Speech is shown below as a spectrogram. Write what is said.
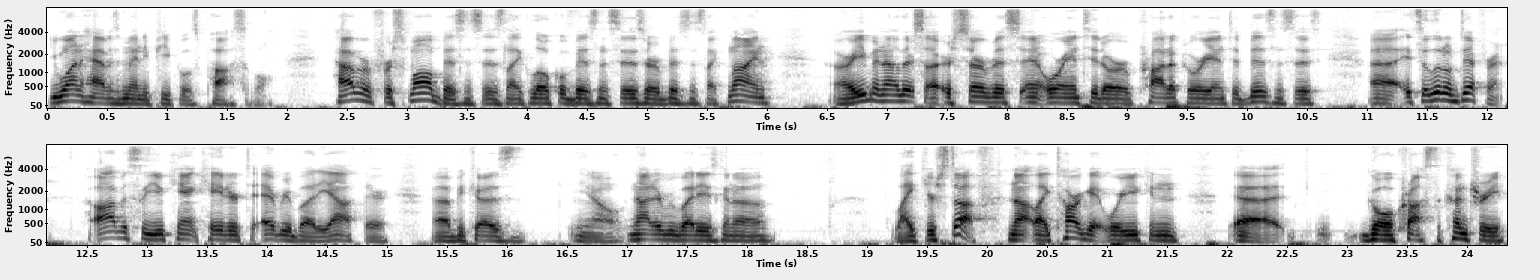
you want to have as many people as possible. However, for small businesses like local businesses or a business like mine, or even other service oriented or product oriented businesses, uh, it's a little different. Obviously, you can't cater to everybody out there uh, because you know not everybody is gonna like your stuff. Not like Target, where you can uh, go across the country,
